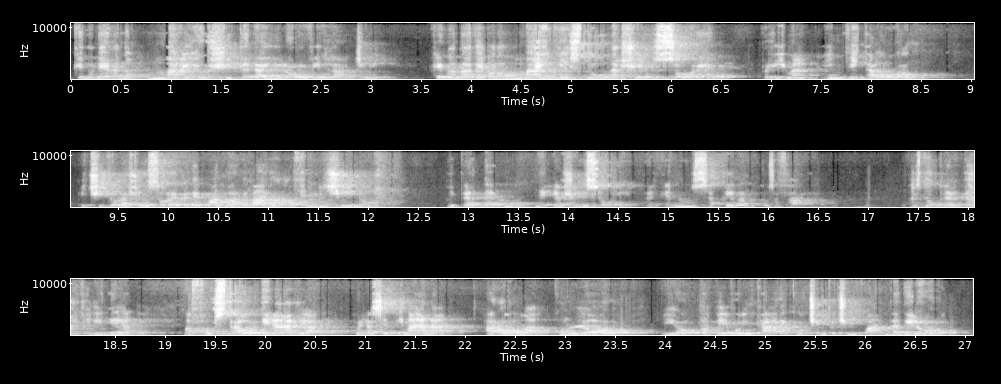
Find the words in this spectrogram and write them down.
che non erano mai uscite dai loro villaggi, che non avevano mai visto un ascensore prima in vita loro, e cito l'ascensore perché quando arrivarono a Fiumicino li perdemmo negli ascensori perché non sapevano cosa fare. Questo per darvi l'idea, ma fu straordinaria quella settimana a Roma con loro. Io avevo in carico 150 di loro,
